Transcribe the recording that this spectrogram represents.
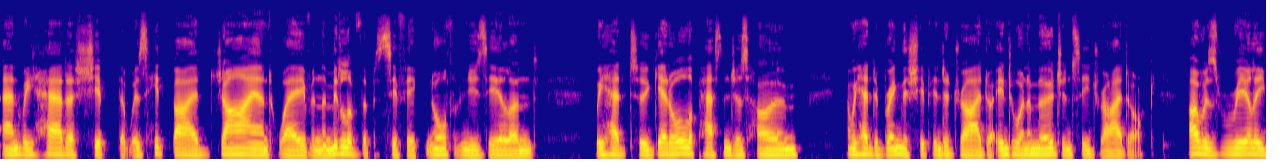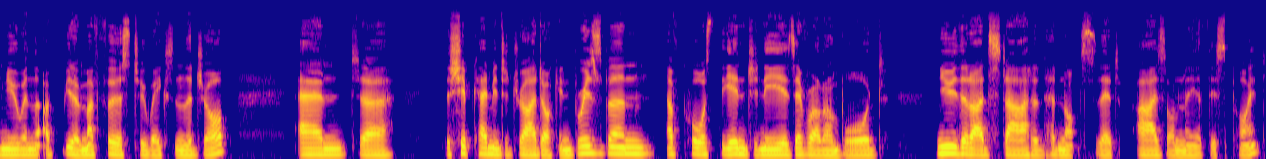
And we had a ship that was hit by a giant wave in the middle of the Pacific, north of New Zealand. We had to get all the passengers home and we had to bring the ship into dry dock, into an emergency dry dock. I was really new in the, you know, my first two weeks in the job. And uh, the ship came into dry dock in Brisbane. Of course, the engineers, everyone on board, knew that I'd started, had not set eyes on me at this point.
